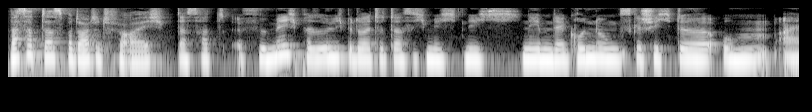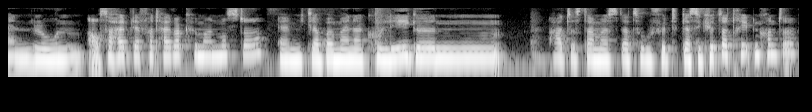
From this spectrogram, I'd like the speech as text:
Was hat das bedeutet für euch? Das hat für mich persönlich bedeutet, dass ich mich nicht neben der Gründungsgeschichte um einen Lohn außerhalb der Verteilbar kümmern musste. Ähm, ich glaube, bei meiner Kollegin hat es damals dazu geführt, dass sie kürzer treten konnte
